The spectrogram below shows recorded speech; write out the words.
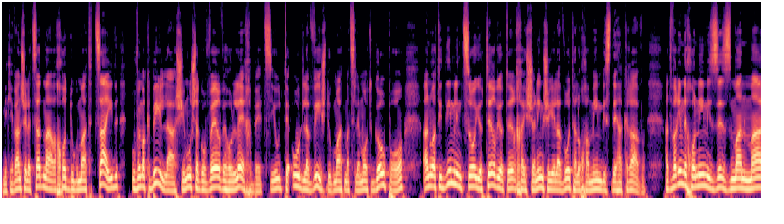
מכיוון שלצד מערכות דוגמת ציד, ובמקביל לשימוש הגובר והולך בציוד תיעוד לביש דוגמת מצלמות גו פרו, אנו עתידים למצוא יותר ויותר חיישנים שילוו את הלוחמים בשדה הקרב. הדברים נכונים מזה זמן מה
